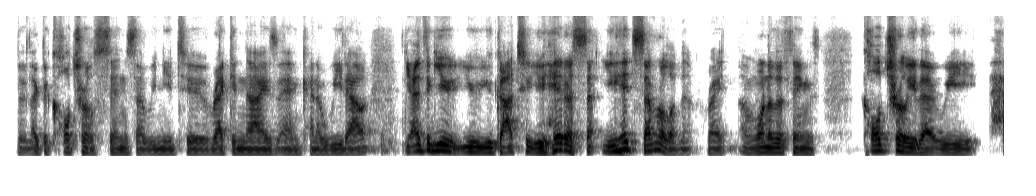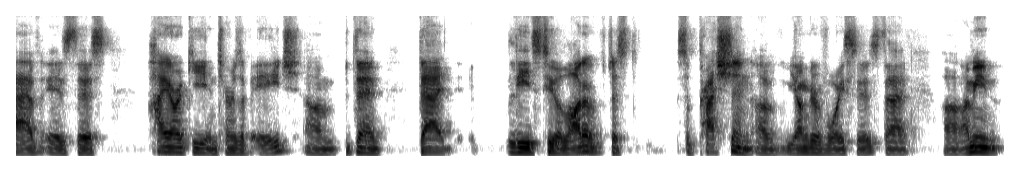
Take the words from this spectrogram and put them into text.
the, like the cultural sins that we need to recognize and kind of weed out yeah i think you you you got to you hit a you hit several of them right and one of the things culturally that we have is this hierarchy in terms of age um, but then that leads to a lot of just suppression of younger voices that uh, i mean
